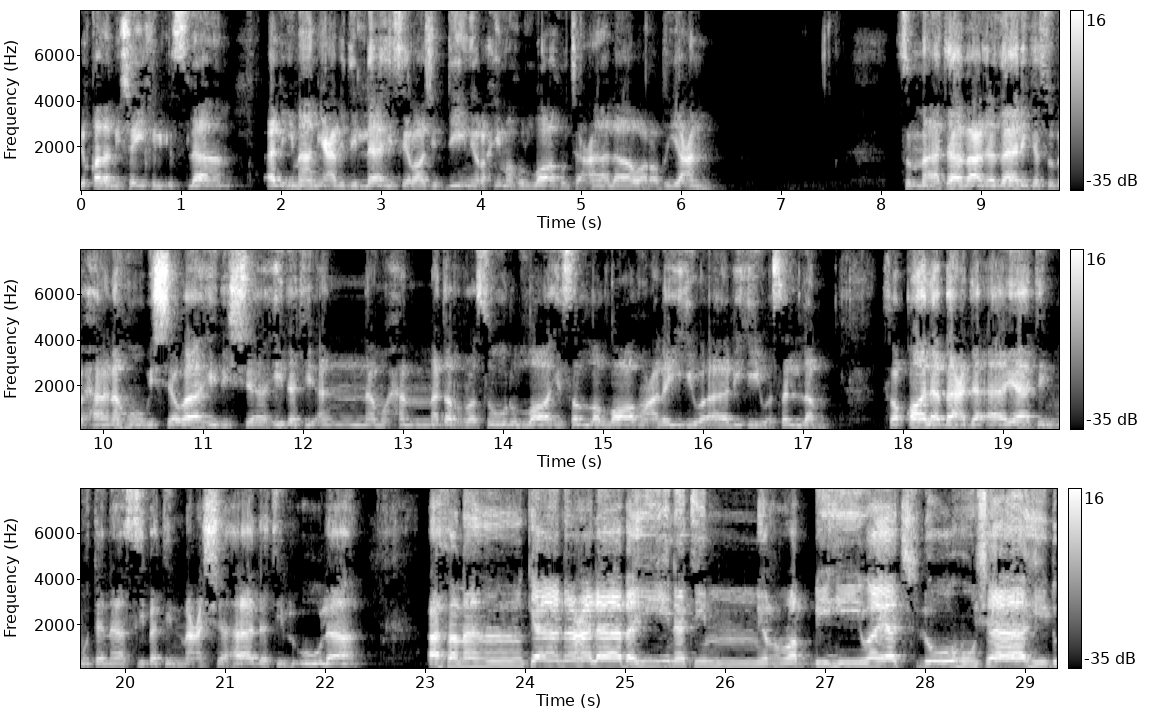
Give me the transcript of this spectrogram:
بقلم شيخ الإسلام الإمام عبد الله سراج الدين رحمه الله تعالى ورضي عنه. ثم أتى بعد ذلك سبحانه بالشواهد الشاهدة أن محمد رسول الله صلى الله عليه وآله وسلم فقال بعد آيات متناسبة مع الشهادة الأولى أفمن كان على بينة من ربه ويتلوه شاهد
